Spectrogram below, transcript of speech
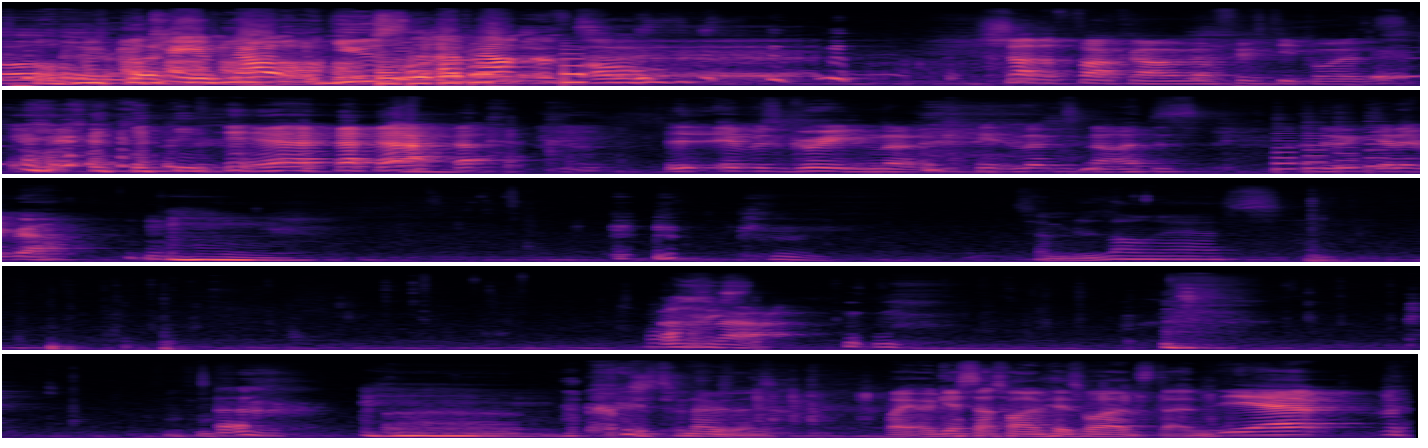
Oh, Okay, now use the amount of. Oh. Shut the fuck up, I've got 50 points. yeah. It, it was green, look. It looks nice. I didn't get it wrong. Some long ass. What's that? Christopher Nolan. Wait, I guess that's one of his words then. Yep.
